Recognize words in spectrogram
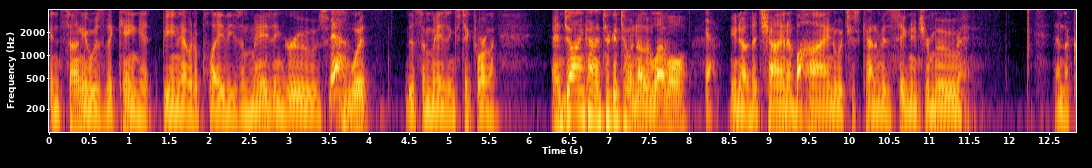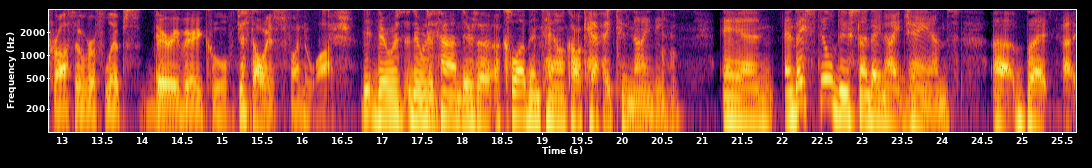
and Sonny was the king at being able to play these amazing grooves Yeah. with this amazing stick twirling. And John kind of took it to another level. Yeah. You know, the China behind, which is kind of his signature move. Right. And the crossover flips, very, very cool. Just always fun to watch. There was there was a time there's a, a club in town called Cafe 290, mm-hmm. and and they still do Sunday night jams, uh, but I,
